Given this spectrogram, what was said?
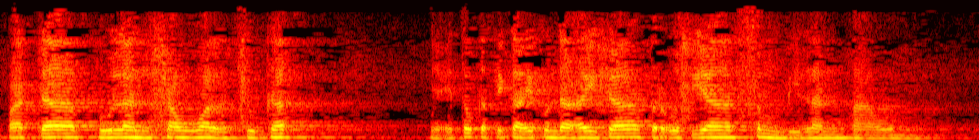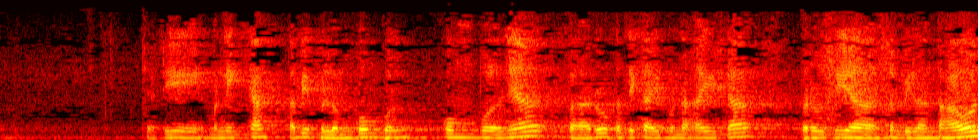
pada bulan Syawal juga yaitu ketika Ibunda Aisyah berusia 9 tahun. Jadi menikah tapi belum kumpul. Kumpulnya baru ketika Ibunda Aisyah berusia 9 tahun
